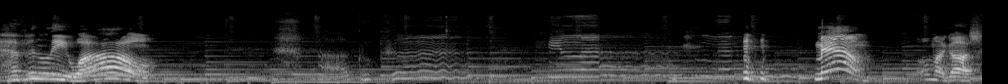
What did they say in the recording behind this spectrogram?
Heavenly, wow. Ma'am! Oh my gosh.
